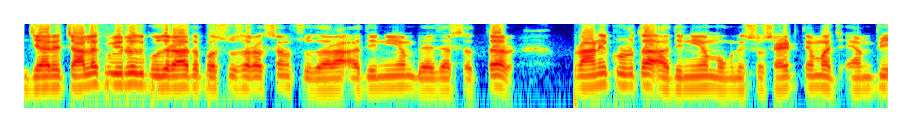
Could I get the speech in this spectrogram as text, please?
જ્યારે ચાલક વિરુદ્ધ ગુજરાત પશુ સંરક્ષણ સુધારા અધિનિયમ બે હજાર સત્તર પ્રાણી ક્રૂરતા અધિનિયમ ઓગણીસો સાઠ તેમજ એમપી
